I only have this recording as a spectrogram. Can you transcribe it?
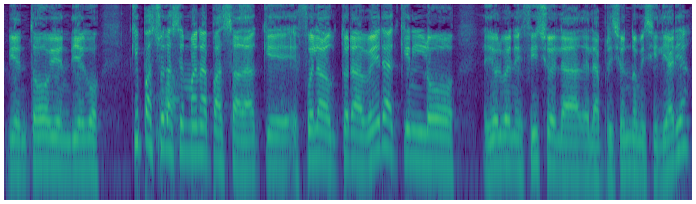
Bien, todo bien, Diego. ¿Qué pasó la semana pasada? ¿Que fue la doctora Vera quien lo, le dio el beneficio de la, de la prisión domiciliaria?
